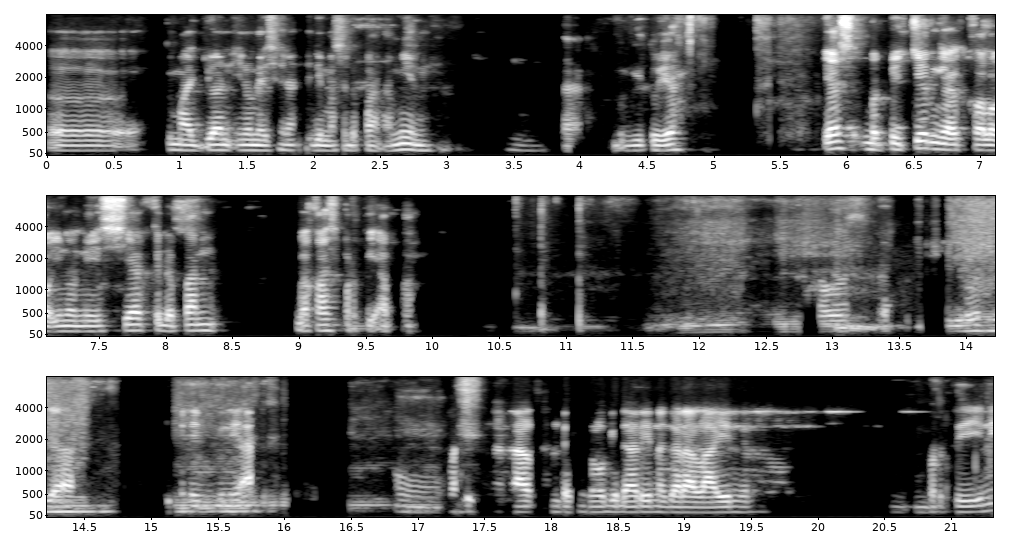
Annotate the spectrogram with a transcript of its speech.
uh, kemajuan Indonesia nanti di masa depan. Amin. Hmm. Nah, begitu ya ya berpikir nggak kalau Indonesia ke depan bakal seperti apa? Kalau seperti ya ini ini oh. masih mengandalkan teknologi dari negara lain kan. Seperti ini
